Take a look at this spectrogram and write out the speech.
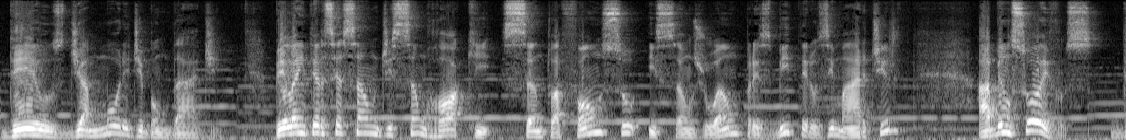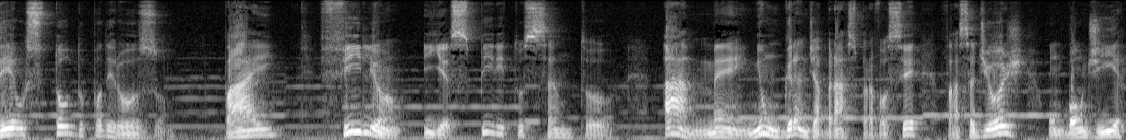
Deus de amor e de bondade, pela intercessão de São Roque, Santo Afonso e São João, presbíteros e mártires, Abençoe-vos, Deus Todo-Poderoso, Pai, Filho e Espírito Santo. Amém. Um grande abraço para você. Faça de hoje um bom dia.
